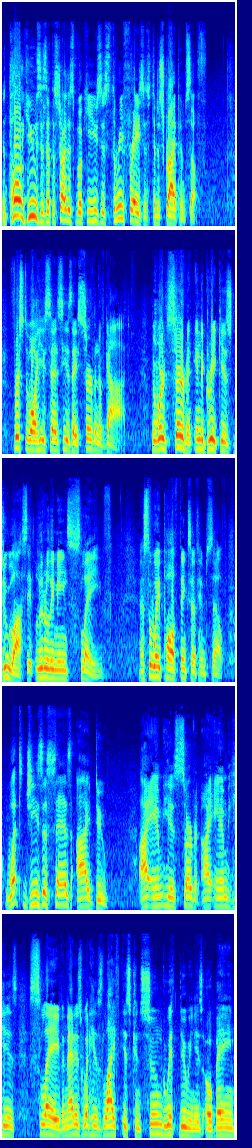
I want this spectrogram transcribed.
And Paul uses, at the start of this book, he uses three phrases to describe himself. First of all, he says he is a servant of God. The word servant in the Greek is doulos, it literally means slave. That's the way Paul thinks of himself. What Jesus says, I do. I am his servant. I am his slave. And that is what his life is consumed with doing, is obeying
